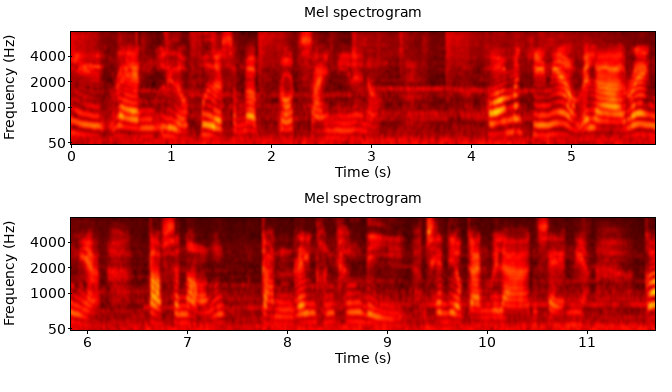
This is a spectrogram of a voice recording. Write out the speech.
มีแรงเหลือเฟือสำหรับรถไซส์นี้เลยเนาะเพราะว่าเมื่อกี้เนี่ยเวลาเร่งเนี่ยตอบสนองกันเร่งค่อนข้างดี เช่นเดียวกันเวลาแซงเนี่ยก็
